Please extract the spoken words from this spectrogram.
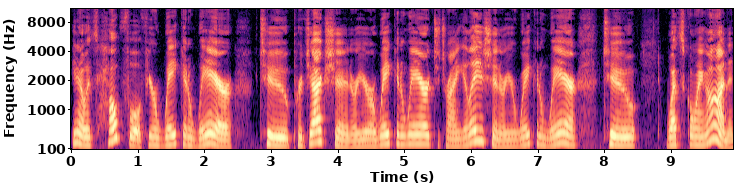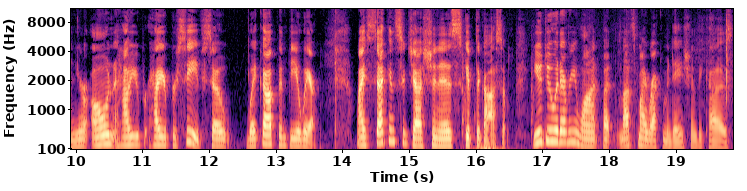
you know, it's helpful if you're awake and aware to projection or you're awake and aware to triangulation or you're awake and aware to what's going on and your own how you how you're perceived. So, wake up and be aware. My second suggestion is skip the gossip. You do whatever you want, but that's my recommendation because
